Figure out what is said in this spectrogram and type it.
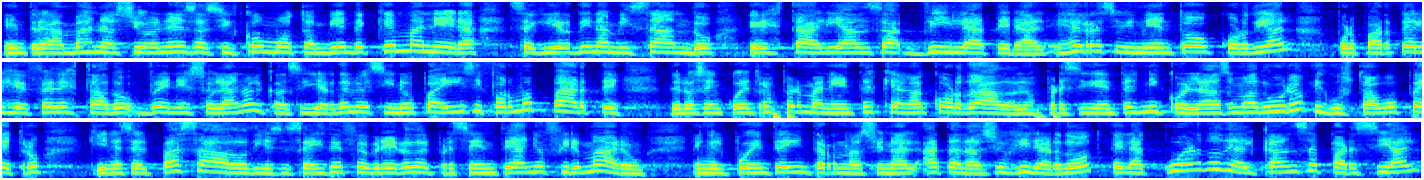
entre ambas naciones, así como también de qué manera seguir dinamizando esta alianza bilateral. Es el recibimiento cordial por parte del jefe de Estado venezolano, el canciller del vecino país, y forma parte de los encuentros permanentes permanentes que han acordado los presidentes Nicolás Maduro y Gustavo Petro, quienes el pasado 16 de febrero del presente año firmaron en el puente internacional Atanasio Girardot el acuerdo de alcance parcial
